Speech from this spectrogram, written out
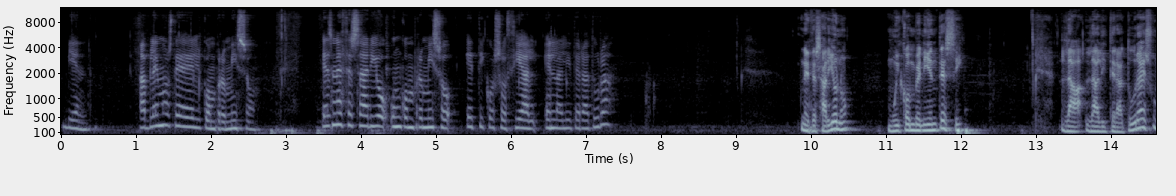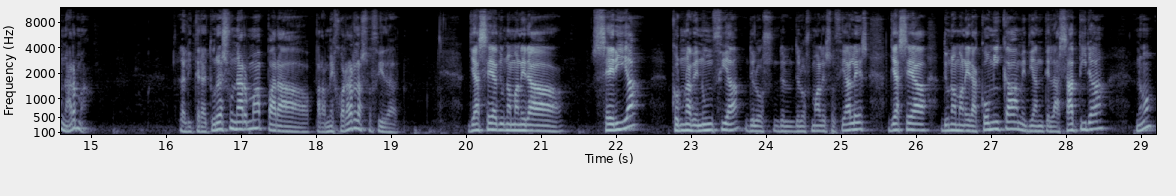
Bien, hablemos del compromiso. ¿Es necesario un compromiso ético-social en la literatura? Necesario no, muy conveniente sí. La, literatura es un arma. La literatura es un arma para, mejorar la sociedad, ya sea de una manera seria, con una denuncia de los, de los males sociales, ya sea de una manera cómica, mediante la sátira, ¿no?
